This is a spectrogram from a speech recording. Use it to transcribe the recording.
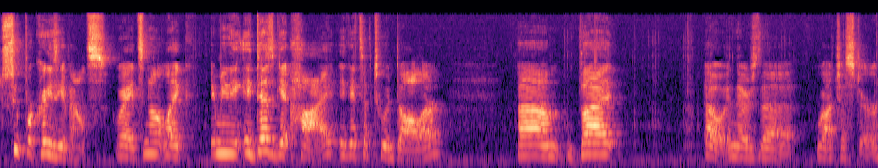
super crazy amounts, right? It's not like I mean it, it does get high, it gets up to a dollar, um, but Oh, and there's the Rochester,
